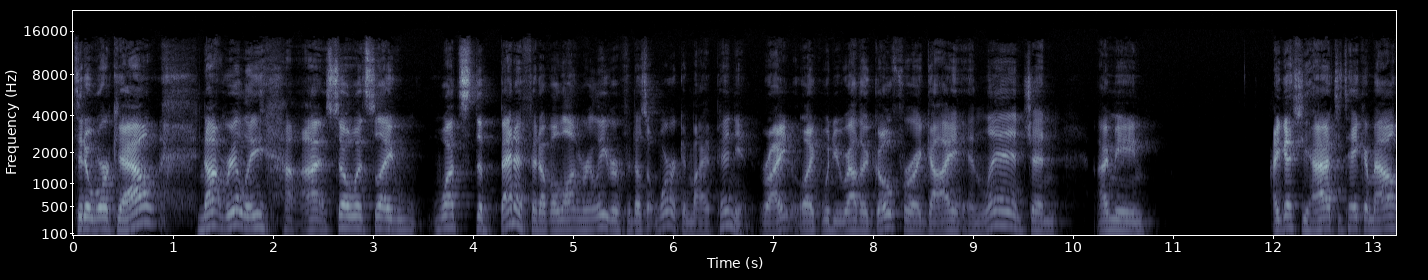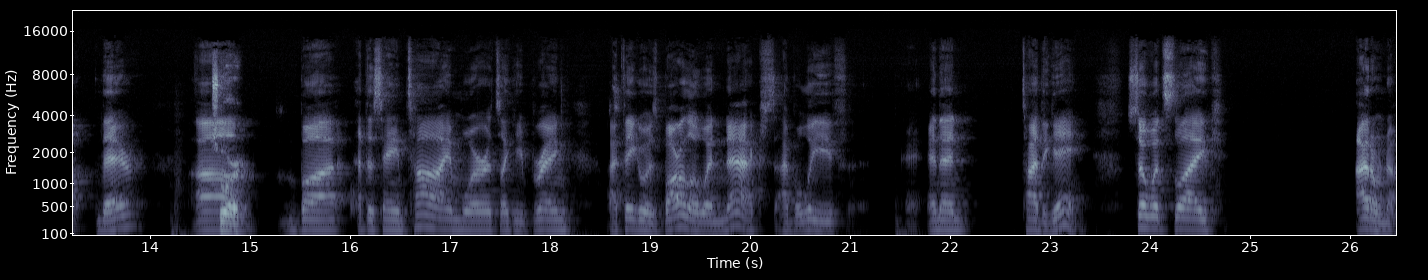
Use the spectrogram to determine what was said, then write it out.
did it work out? Not really. I, so it's like, what's the benefit of a long reliever if it doesn't work? In my opinion, right? Like, would you rather go for a guy in Lynch? And I mean, I guess you had to take him out there. Um, sure. But at the same time, where it's like you bring, I think it was Barlow in next, I believe, and then tied the game. So it's like, I don't know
